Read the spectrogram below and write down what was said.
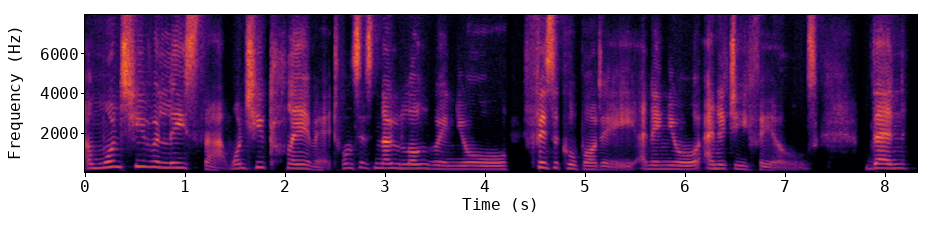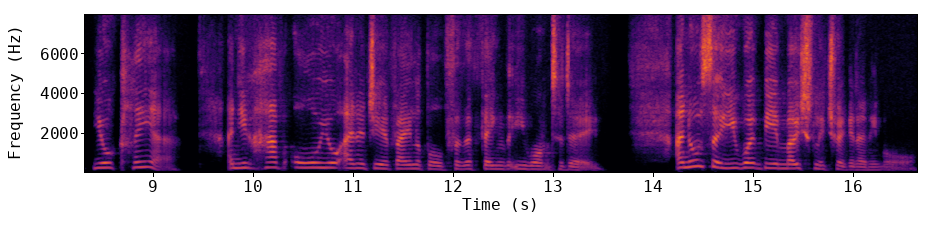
And once you release that, once you clear it, once it's no longer in your physical body and in your energy field, then you're clear and you have all your energy available for the thing that you want to do. And also, you won't be emotionally triggered anymore.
